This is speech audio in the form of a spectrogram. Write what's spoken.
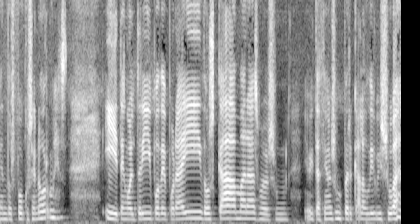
ven dos focos enormes y tengo el trípode por ahí, dos cámaras, bueno, es un, mi habitación es un percal audiovisual.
